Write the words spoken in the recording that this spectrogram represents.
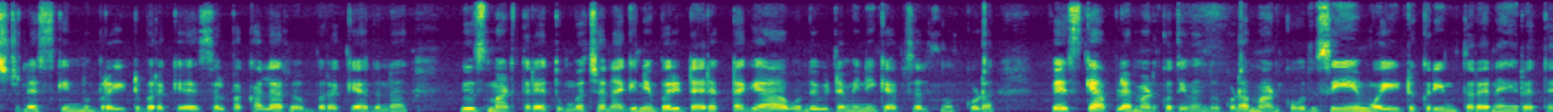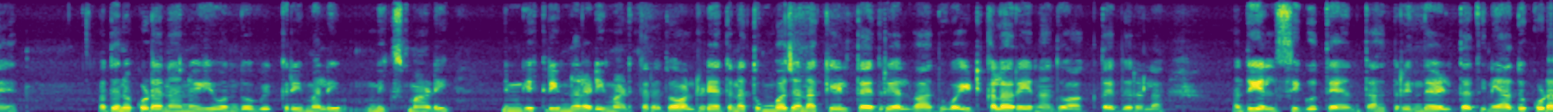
ಅಷ್ಟೇ ಸ್ಕಿನ್ ಬ್ರೈಟ್ ಬರೋಕ್ಕೆ, ಸ್ವಲ್ಪ ಕಲರ್ ಬರೋಕ್ಕೆ ಅದನ್ನು ಯೂಸ್ ಮಾಡ್ತಾರೆ. ತುಂಬ ಚೆನ್ನಾಗಿ ನೀವು ಬರೀ ಡೈರೆಕ್ಟಾಗಿ ಆ ಒಂದು ವಿಟಮಿನ್ ಇ ಕ್ಯಾಪ್ಸಲ್ಸ್ನೂ ಕೂಡ ಫೇಸ್ಗೆ ಅಪ್ಲೈ ಮಾಡ್ಕೋತೀವಿ ಅಂದರೂ ಕೂಡ ಮಾಡ್ಕೋಬೋದು. ಸೇಮ್ ವೈಟ್ ಕ್ರೀಮ್ ಥರನೇ ಇರುತ್ತೆ. ಅದನ್ನು ಕೂಡ ನಾನು ಈ ಒಂದು ಕ್ರೀಮಲ್ಲಿ ಮಿಕ್ಸ್ ಮಾಡಿ ನಿಮಗೆ ಕ್ರೀಮ್ನ ರೆಡಿ ಮಾಡ್ತಾ ಇರೋದು. ಆಲ್ರೆಡಿ ಅದನ್ನು ತುಂಬ ಜನ ಕೇಳ್ತಾ ಇದ್ರಿ ಅಲ್ವಾ? ಅದು ವೈಟ್ ಕಲರ್ ಏನಾದರೂ ಆಗ್ತಾ ಇದ್ದೀರಲ್ಲ, ಅದು ಎಲ್ಲಿ ಸಿಗುತ್ತೆ ಅಂತ ಅದರಿಂದ ಹೇಳ್ತಾ ಇದ್ದೀನಿ. ಅದು ಕೂಡ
